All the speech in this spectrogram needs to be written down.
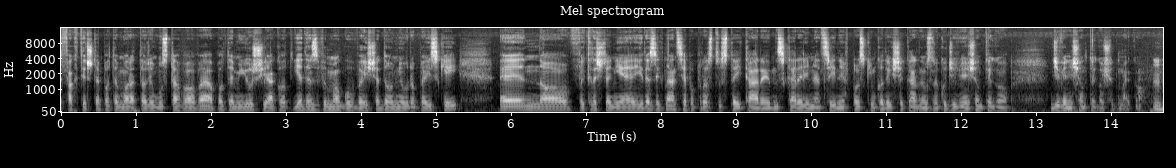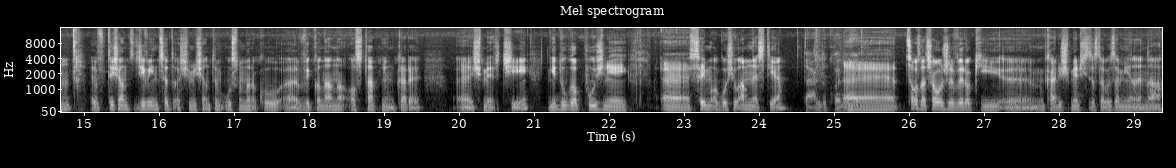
faktyczne, potem moratorium ustawowe, a potem już jako jeden z wymogów wejścia do Unii Europejskiej no, wykreślenie i rezygnacja po prostu z tej kary, z kary eliminacyjnej w polskim kodeksie karnym z roku 90, 97. Mhm. W 1988 roku wykonano ostatnią karę śmierci. Niedługo później E, Sejm ogłosił amnestię Tak, dokładnie. E, co oznaczało, że wyroki e, kary śmierci zostały zamienione na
